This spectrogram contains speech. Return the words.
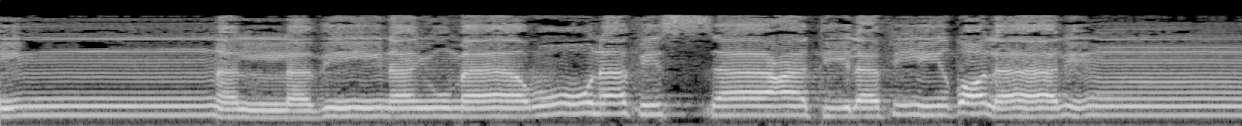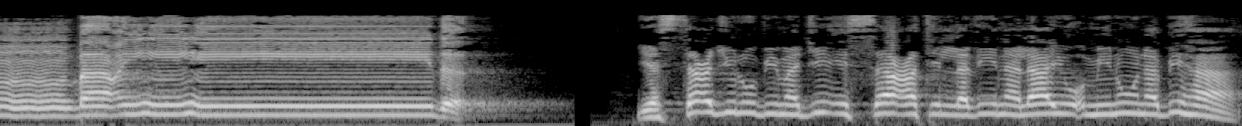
ان الذين يمارون في الساعة لفي ضلال بعيد. يستعجل بمجيء الساعة الذين لا يؤمنون بها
